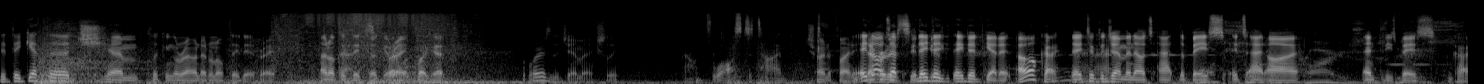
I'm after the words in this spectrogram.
Did they get the gem clicking around? I don't know if they did, right? I don't think they took it, right? like it. Where is the gem, actually? Oh, it's lost to time. trying to find it. Hey, no, it's see at, it they did, they did get it. Oh, okay. They took the gem and now it's at the base. It's at uh, Entity's base. Okay.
